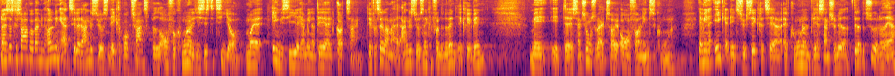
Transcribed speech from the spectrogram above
Når jeg så skal svare på, hvad min holdning er til, at Ankestyrelsen ikke har brugt tvangsbøder over for kommunerne de sidste 10 år, må jeg egentlig sige, at jeg mener, at det er et godt tegn. Det fortæller mig, at Ankestyrelsen ikke har fundet det nødvendigt at gribe ind med et øh, sanktionsværktøj over for en eneste kommune. Jeg mener ikke, at det er et succeskriterie, at kommunerne bliver sanktioneret. Det, der betyder noget, er,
